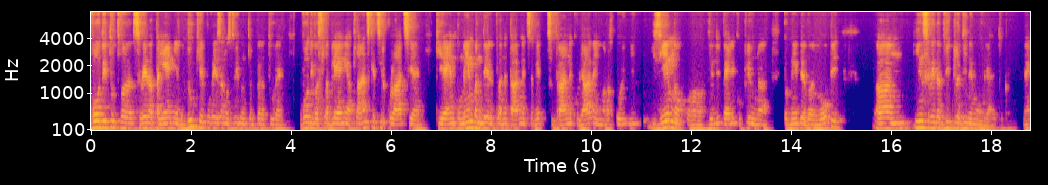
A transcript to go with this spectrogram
vodi tudi v seveda taljenje ledu, ki je povezano z dvigom temperature, vodi v slabljenje atlantske cirkulacije, ki je en pomemben del planetarne centralne kurjave in ima lahko izjemno, velik vpliv na podnebje v Evropi. in seveda dvig gladine morja je tukaj, ne.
